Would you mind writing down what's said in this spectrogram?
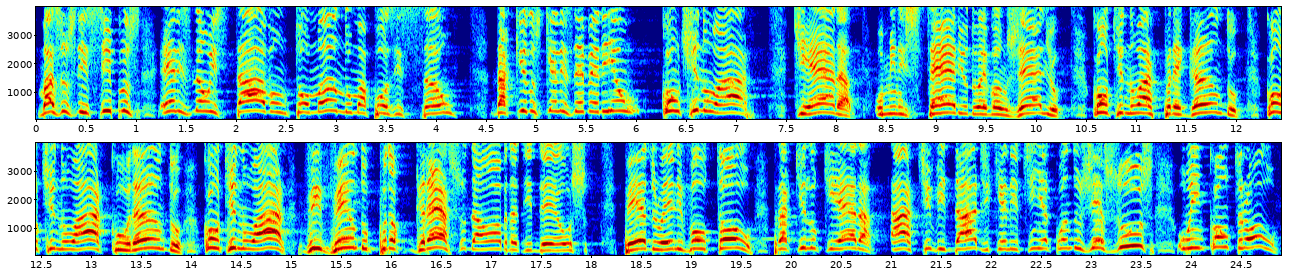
mas os discípulos, eles não estavam tomando uma posição daquilo que eles deveriam continuar, que era o ministério do Evangelho, continuar pregando, continuar curando, continuar vivendo o progresso da obra de Deus. Pedro, ele voltou para aquilo que era a atividade que ele tinha quando Jesus o encontrou.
